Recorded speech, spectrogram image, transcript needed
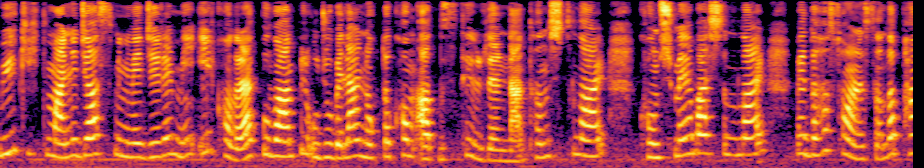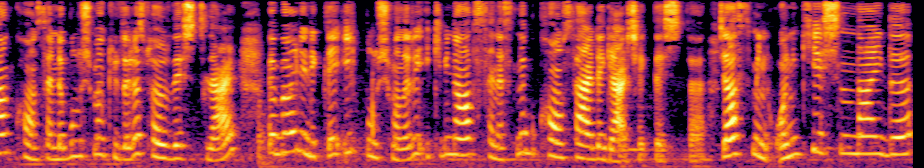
Büyük ihtimalle Jasmine ve Jeremy ilk olarak bu vampirucubeler.com adlı site üzerinden tanıştılar, konuşmaya başladılar ve daha sonrasında da punk konserinde buluşmak üzere sözleştiler ve böylelikle ilk buluşmaları 2006 senesinde bu konserde gerçekleşti. Jasmine 12 yaşındaydı,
